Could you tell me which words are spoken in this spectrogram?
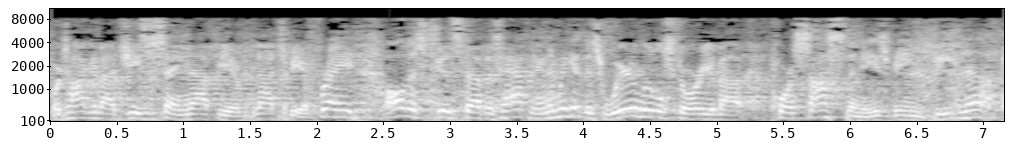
we're talking about Jesus saying not, be, not to be afraid, all this good stuff is happening, and then we get this weird little story about poor Sosthenes being beaten up.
